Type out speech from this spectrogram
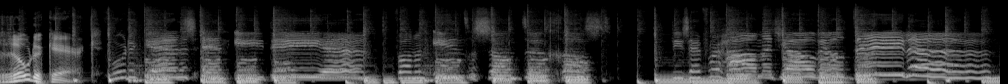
Rodekerk. Voor de kennis en ideeën van een interessante gast. Die zijn verhaal met jou wil delen.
